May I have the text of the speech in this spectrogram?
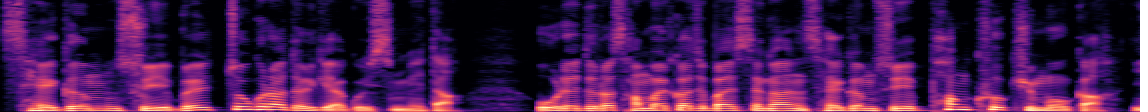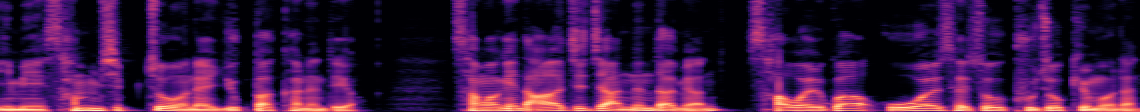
세금 수입을 쪼그라들게 하고 있습니다. 올해 들어 3월까지 발생한 세금 수입 펑크 규모가 이미 30조 원에 육박하는데요. 상황이 나아지지 않는다면 4월과 5월 세수 부족 규모는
